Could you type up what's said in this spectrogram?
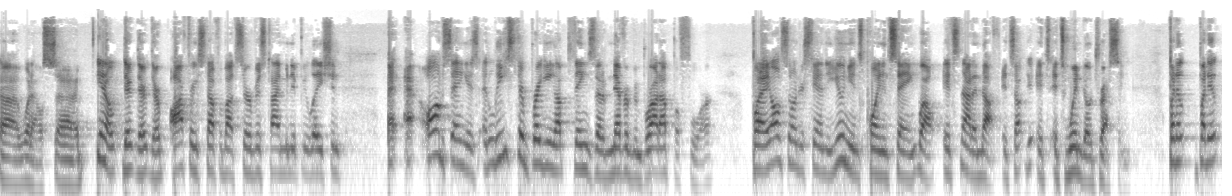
uh, what else? Uh, you know, they're, they're they're offering stuff about service time manipulation. All I'm saying is, at least they're bringing up things that have never been brought up before. But I also understand the union's point in saying, well, it's not enough. It's it's it's window dressing. But it, but it,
